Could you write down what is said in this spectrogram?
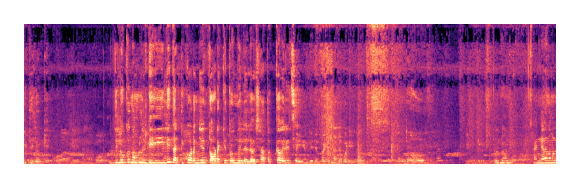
ഇതിലൊക്കെ ഇതിലൊക്കെ നമ്മൾ ഡെയിലി തട്ടിക്കുടഞ്ഞ് തുടക്കത്തൊന്നുമില്ലല്ലോ. പക്ഷെ അതൊക്കെ അവർ ചെയ്യും. പിന്നെ ഇവിടെ നല്ല പൊടി ഇതൊന്നും അങ്ങനെ നമ്മൾ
